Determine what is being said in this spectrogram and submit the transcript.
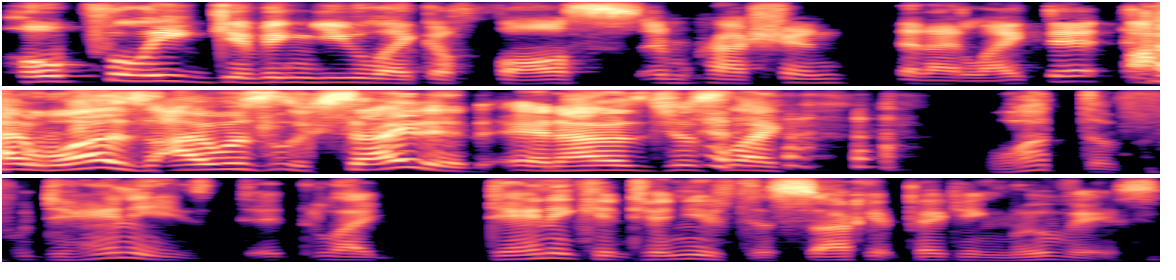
Hopefully, giving you like a false impression that I liked it. I was, I was excited, and I was just like, "What the? F-? Danny's like, Danny continues to suck at picking movies.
